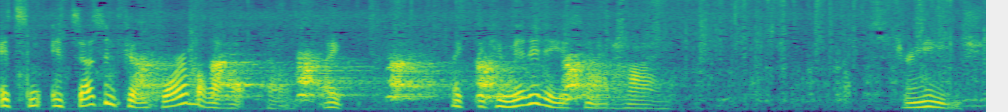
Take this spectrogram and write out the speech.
it's it doesn't feel horrible out though. Like like the humidity is not high. Strange.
